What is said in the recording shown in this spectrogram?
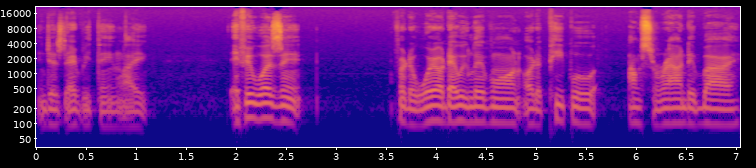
and just everything. Like, if it wasn't for the world that we live on or the people I'm surrounded by,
